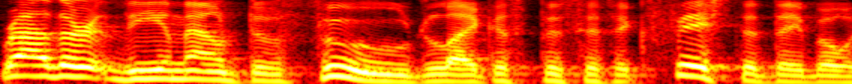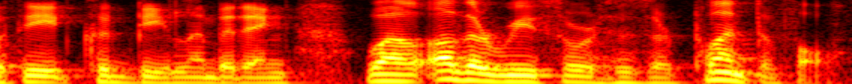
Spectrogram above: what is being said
Rather, the amount of food, like a specific fish that they both eat, could be limiting, while other resources are plentiful.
